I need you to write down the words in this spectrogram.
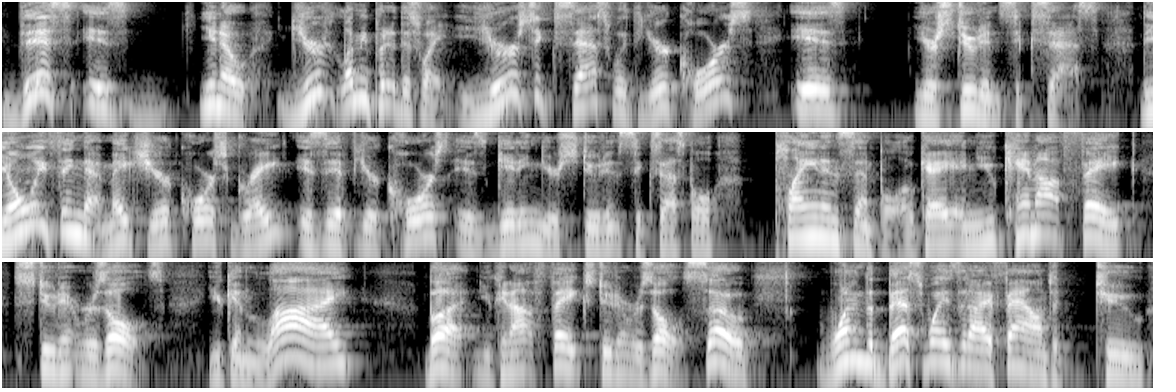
This is you know, your let me put it this way, your success with your course is your student success. The only thing that makes your course great is if your course is getting your students successful, plain and simple, okay? And you cannot fake student results. You can lie, but you cannot fake student results. So, one of the best ways that I found to, to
